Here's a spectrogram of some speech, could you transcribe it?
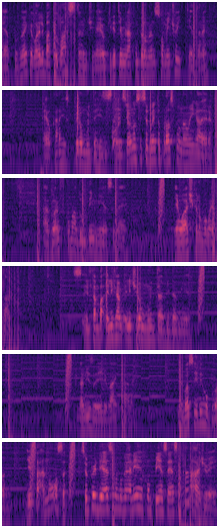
É, o problema é que agora ele bateu bastante, né? Eu queria terminar com pelo menos somente 80, né? É, o cara recuperou muita resistência. Eu não sei se eu aguento o próximo não, hein, galera. Agora ficou uma dúvida imensa, velho. Eu acho que eu não vou aguentar. Ele, tá, ele já ele tirou muita vida minha. Finaliza ele, vai, cara. O negócio é ir derrubando. E ele tá... Nossa, se eu perder essa, eu não vou ganhar nem recompensa. É sacanagem, velho.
